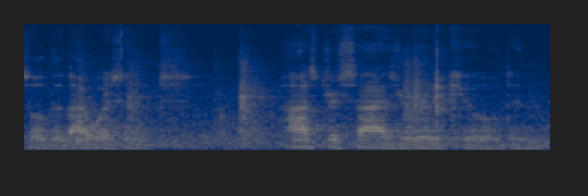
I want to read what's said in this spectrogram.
so that I wasn't ostracized or ridiculed. And,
